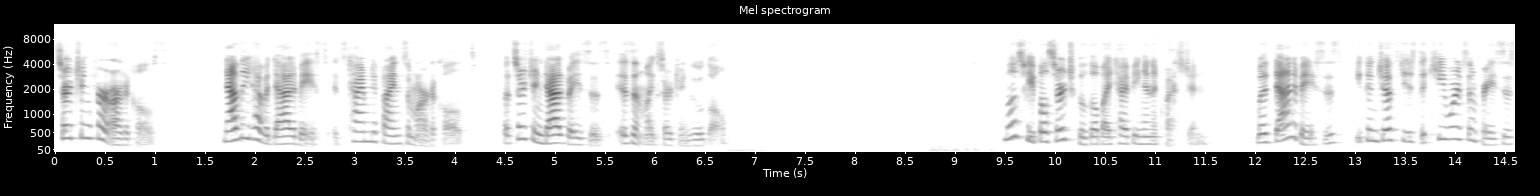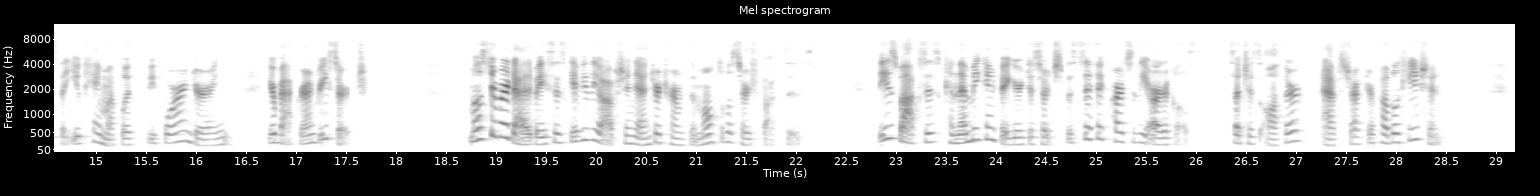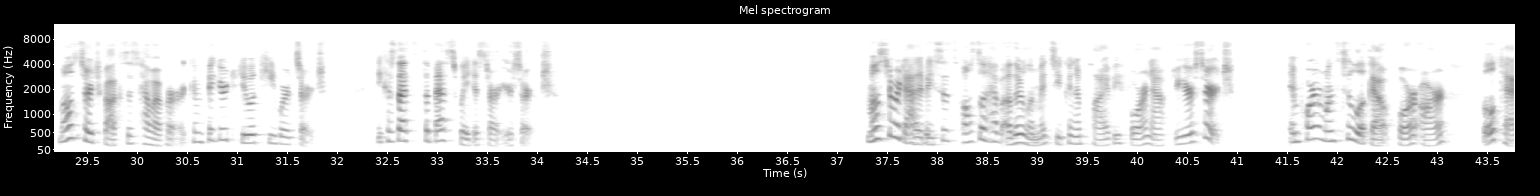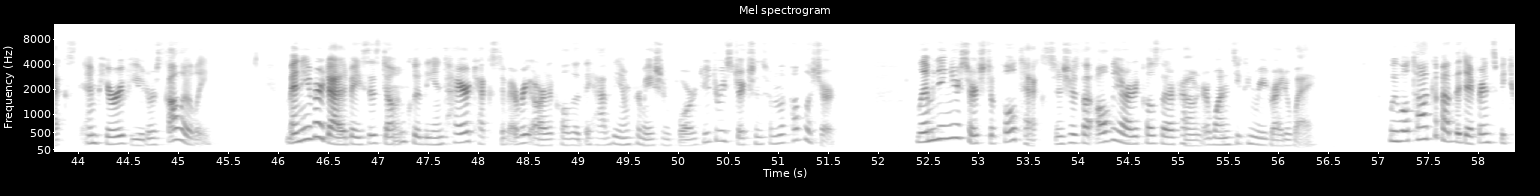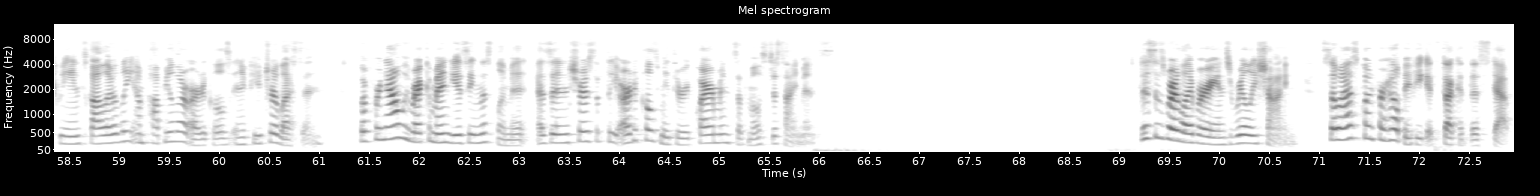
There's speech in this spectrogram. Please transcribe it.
Searching for articles. Now that you have a database, it's time to find some articles. But searching databases isn't like searching Google. Most people search Google by typing in a question. With databases, you can just use the keywords and phrases that you came up with before and during your background research. Most of our databases give you the option to enter terms in multiple search boxes. These boxes can then be configured to search specific parts of the articles, such as author, abstract, or publication. Most search boxes, however, are configured to do a keyword search, because that's the best way to start your search. Most of our databases also have other limits you can apply before and after your search. Important ones to look out for are full text and peer-reviewed or scholarly. Many of our databases don't include the entire text of every article that they have the information for due to restrictions from the publisher. Limiting your search to full text ensures that all the articles that are found are ones you can read right away. We will talk about the difference between scholarly and popular articles in a future lesson, but for now we recommend using this limit as it ensures that the articles meet the requirements of most assignments. This is where librarians really shine, so ask one for help if you get stuck at this step.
